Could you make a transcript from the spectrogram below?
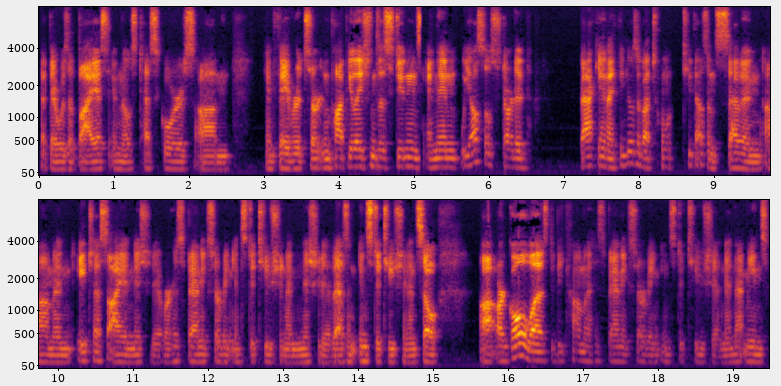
that there was a bias in those test scores um, in favor of certain populations of students. And then we also started back in, I think it was about 2007, um, an HSI initiative or Hispanic Serving Institution initiative as an institution. And so uh, our goal was to become a Hispanic serving institution. And that means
